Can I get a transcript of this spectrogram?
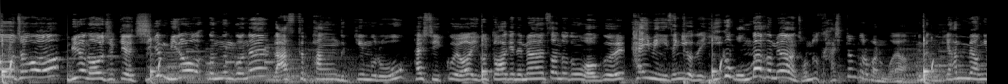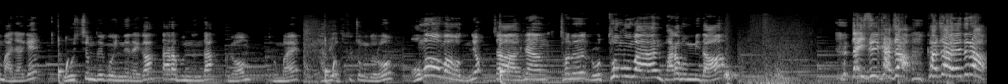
또 저거 밀어 넣어줄게요. 지금 밀어 넣는 거는 last 팡 느낌으로 할 수 있고요. 이걸 또 하게 되면 썬더도 먹을 타이밍이 생기거든요. 이거 못 막으면 점수 40점 들어가는 거야. 근데 거기 한 명이 만약에 50점 들고 있는 애가 따라 붙는다? 그럼 정말 답이 없을 정도로 어마어마하거든요. 자 그냥 저는 로토무만 바라봅니다. nice 가자! 가자 얘들아!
